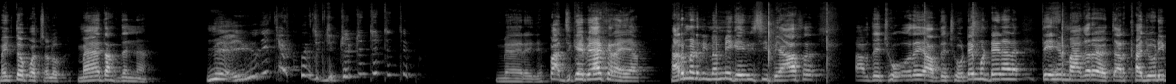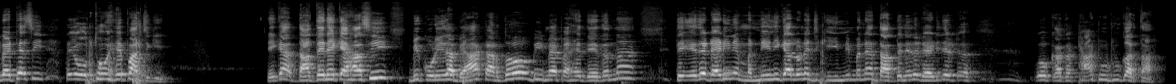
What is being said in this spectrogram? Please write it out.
ਮੈਥੋਂ ਪੁੱਛ ਲਓ ਮੈਂ ਦੱਸ ਦਿੰਨਾ। ਮੈਰਿਜ ਭੱਜ ਕੇ ਵਿਆਹ ਕਰਾਇਆ। ਹਰਮਨ ਦੀ ਮੰਮੀ ਗਈ ਵੀ ਸੀ ਵਿਆਹ ਆਪਦੇ ਛੋ ਉਹਦੇ ਆਪਦੇ ਛੋਟੇ ਮੁੰਡੇ ਨਾਲ ਤੇ ਇਹ ਮਗਰ ਚਰਖਾ ਜੋੜੀ ਬੈਠੇ ਸੀ ਤੇ ਉੱਥੋਂ ਇਹ ਭੱਜ ਗਈ। ਠੀਕ ਆ? ਦਾਦੇ ਨੇ ਕਿਹਾ ਸੀ ਵੀ ਕੁੜੀ ਦਾ ਵਿਆਹ ਕਰ ਦੋ, ਵੀ ਮੈਂ ਪੈਸੇ ਦੇ ਦਿੰਦਾ। ਤੇ ਇਹਦੇ ਡੈਡੀ ਨੇ ਮੰਨੀ ਨਹੀਂ ਗੱਲ, ਉਹਨੇ ਯਕੀਨ ਨਹੀਂ ਮੰਨਿਆ। ਦਾਦੇ ਨੇ ਇਹਦੇ ਡੈਡੀ ਦੇ ਟ- ਉਹ ਕਰਤਾ ਠਾ ਠੂ ਠੂ ਕਰਤਾ।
